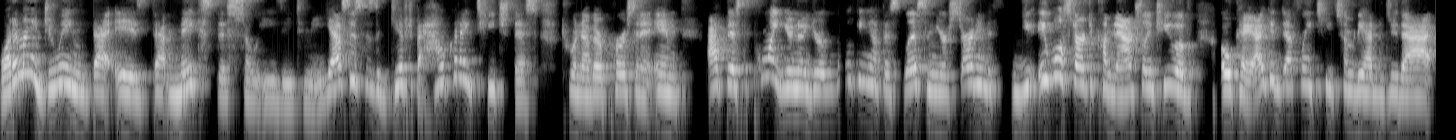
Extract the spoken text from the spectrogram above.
what am I doing that is that makes this so easy to me? Yes, this is a gift, but how could I teach this to another person? And at this point, you know, you're looking at this list and you're starting to, you, it will start to come naturally to you of, okay, I could definitely teach somebody how to do that.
